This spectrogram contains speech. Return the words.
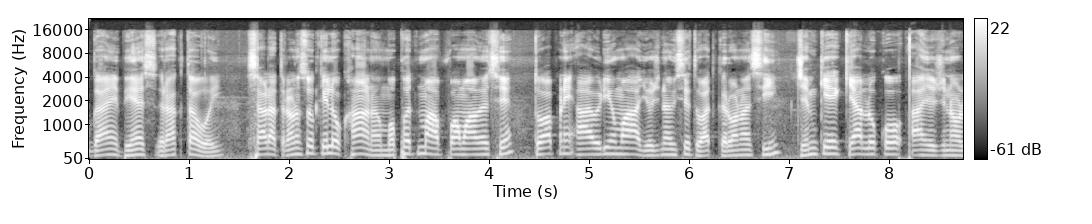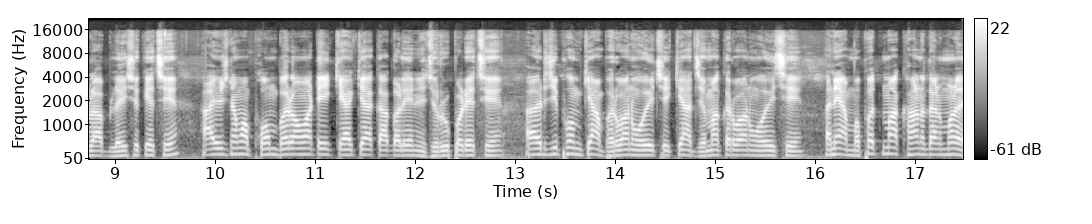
ગાય, ભેંસ રાખતા હોય સાડા ત્રણસો કિલો ખાણ મફતમાં આપવામાં આવે છે. તો આપણે આ વિડીયોમાં આ યોજના વિશે વાત કરવાના છીએ. જેમ કે કયા લોકો આ યોજનાનો લાભ લઈ શકે છે. આ યોજનામાં ફોર્મ ભરવા માટે કયા કયા કાગળિયાની જરૂર પડે છે. આ અરજી ફોર્મ ક્યાં ભરવાનું હોય છે, ક્યાં જમા કરવાનું હોય છે અને આ મફતમાં ખાણદાણ મળે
